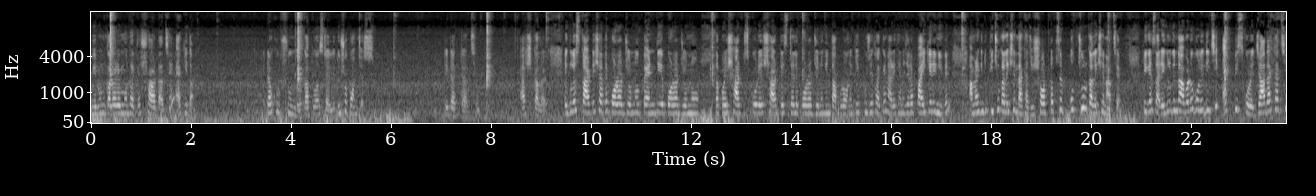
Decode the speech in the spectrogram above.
মেরুন কালারের মধ্যে একটা শার্ট আছে, একই দাম। এটাও খুব সুন্দর, কাতোয়া স্টাইলে দুশো পঞ্চাশ। এটা একটা আছে অ্যাশ কালার এগুলো স্কার্টের সাথে পরার জন্য প্যান্ট দিয়ে পরার জন্য, তারপরে শার্টস করে শার্ট স্টাইলে পরার জন্য কিন্তু আপনারা অনেকেই খুঁজে থাকেন। আর এখানে যারা পাইকারি নেবেন, আমরা কিন্তু কিছু কালেকশন দেখাচ্ছি। শর্ট টপসের প্রচুর কালেকশন আছে, ঠিক আছে? আর এগুলো কিন্তু আবারও বলে দিচ্ছি, এক পিস করে, যা দেখাচ্ছি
